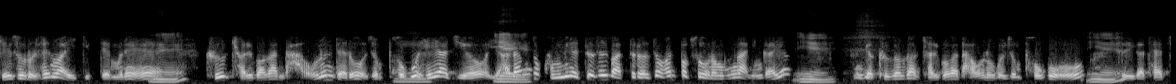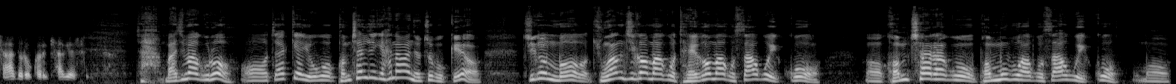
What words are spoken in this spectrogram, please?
제소를 해놔 있기 때문에 네. 그 결과가 나오는 대로 좀 보고 음. 해야지요. 예, 야당도 국민의 뜻을 받들어서 헌법 소원한 건 아닌가요? 예. 그러니까 그거가 결과가 나오는 걸 좀 보고 예. 저희가 대처하도록 그렇게 하겠습니다. 자, 마지막으로 어, 짧게 요거 검찰 얘기 하나만 여쭤볼게요. 지금 뭐 중앙지검하고 대검하고 싸우고 있고 어, 검찰하고 법무부하고 싸우고 있고 뭐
